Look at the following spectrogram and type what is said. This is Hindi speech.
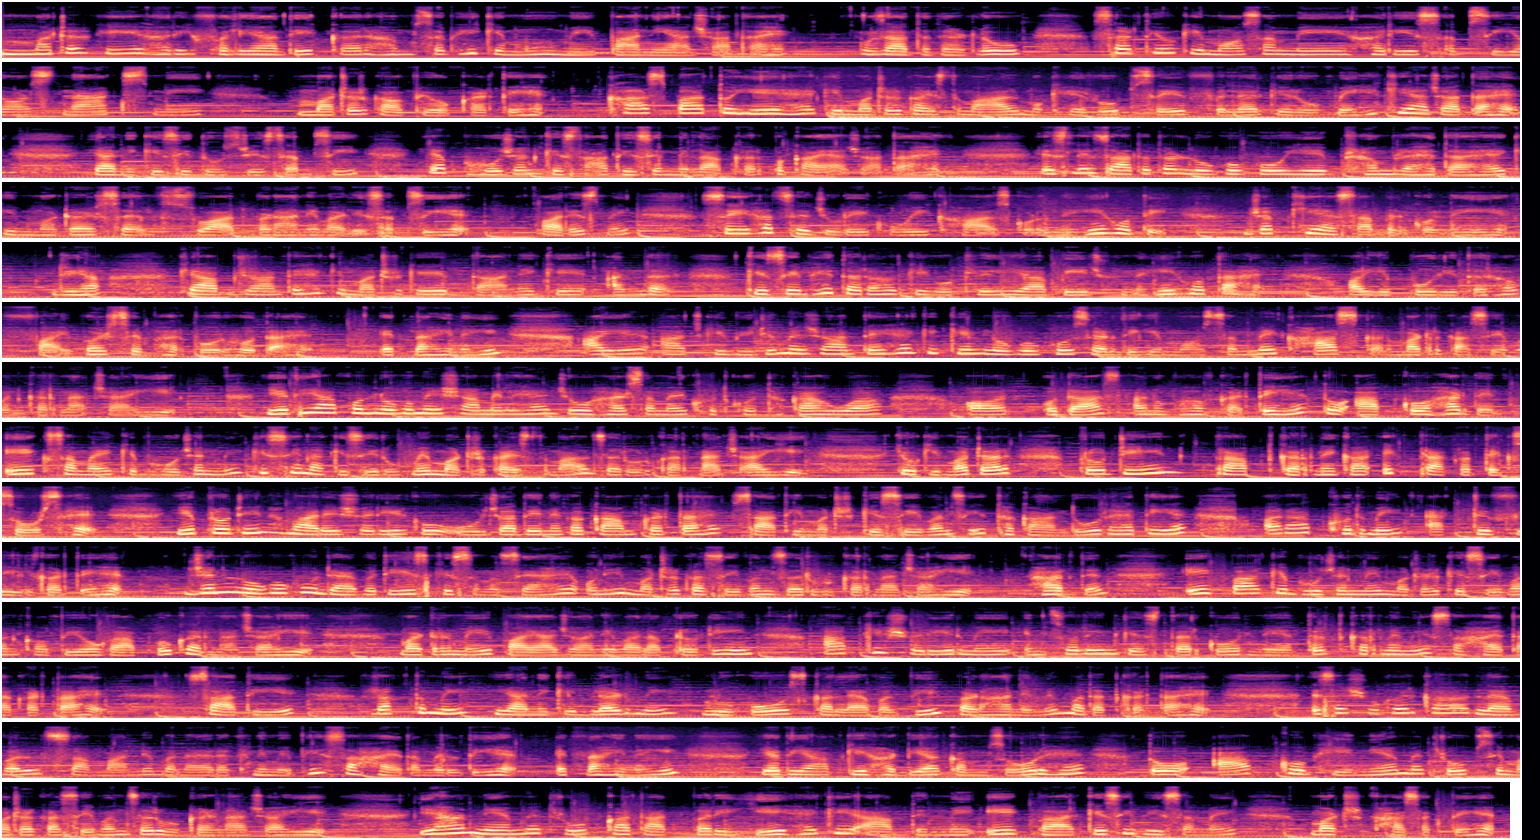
मटर की हरी फलियाँ देखकर हम सभी के मुँह में पानी आ जाता है। ज़्यादातर लोग सर्दियों के मौसम में हरी सब्ज़ी और स्नैक्स में मटर का उपयोग करते हैं। खास बात तो ये है कि मटर का इस्तेमाल मुख्य रूप से फिलर के रूप में ही किया जाता है, यानी किसी दूसरी सब्ज़ी या भोजन के साथ इसे मिलाकर पकाया जाता है। इसलिए ज़्यादातर लोगों को ये भ्रम रहता है कि मटर सिर्फ़ स्वाद बढ़ाने वाली सब्ज़ी है, और इसमें सेहत से जुड़े कोई खास गुण नहीं होते, जबकि ऐसा बिल्कुल नहीं है। जी हाँ क्या आप जानते हैं कि मटर के दाने के अंदर किसी भी तरह की गुठली या बीज नहीं होता है और ये पूरी तरह फाइबर से भरपूर होता है? इतना ही नहीं। आइए आज की वीडियो में जानते हैं कि किन लोगों को सर्दी के मौसम में खासकर मटर का सेवन करना चाहिए। यदि आप उन लोगों में शामिल हैं जो हर समय खुद को थका हुआ और उदास अनुभव करते हैं तो आपको हर दिन एक समय के भोजन में किसी न किसी रूप में मटर का इस्तेमाल ज़रूर करना चाहिए, क्योंकि मटर प्रोटीन प्राप्त करने का एक प्राकृतिक सोर्स है। ये प्रोटीन हमारे शरीर को ऊर्जा देने का काम करता है, साथ ही मटर के सेवन से थकान दूर रहती है और आप खुद में एक्टिव फील करते हैं। जिन लोगों को डायबिटीज़ की समस्या है उन्हें मटर का सेवन ज़रूर करना चाहिए। हर दिन एक बार के भोजन में मटर के सेवन का उपयोग आपको करना चाहिए। मटर में पाया जाने वाला प्रोटीन आपके शरीर में इंसुलिन के स्तर को नियंत्रित करने में सहायता करता है। साथ ही रक्त में, यानी कि ब्लड में, ग्लूकोज का लेवल भी बढ़ाने में मदद करता है। इसे शुगर का लेवल सामान्य बनाए रखने में भी सहायता मिलती है। इतना ही नहीं, यदि आपकी हड्डियाँ कमज़ोर हैं तो आपको भी नियमित रूप से मटर का सेवन ज़रूर करना चाहिए। यहाँ नियमित रूप का तात्पर्य ये है कि आप दिन में एक बार किसी भी समय मटर खा सकते हैं।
